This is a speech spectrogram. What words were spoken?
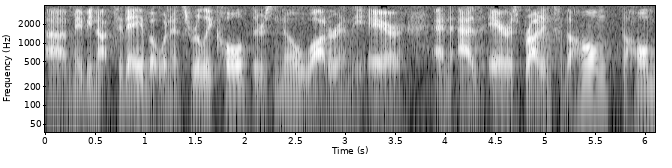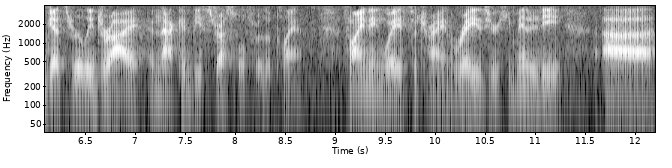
Uh, maybe not today, but when it's really cold, there's no water in the air. And as air is brought into the home, the home gets really dry, and that could be stressful for the plants. Finding ways to try and raise your humidity, uh,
